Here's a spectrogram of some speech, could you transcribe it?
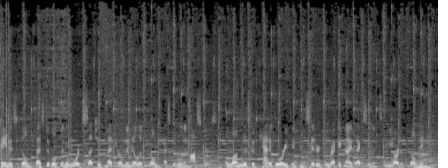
famous film festivals and awards such as Metro Manila Film Festival and Oscars, a long list of categories is considered to recognize excellence in the art of filmmaking.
